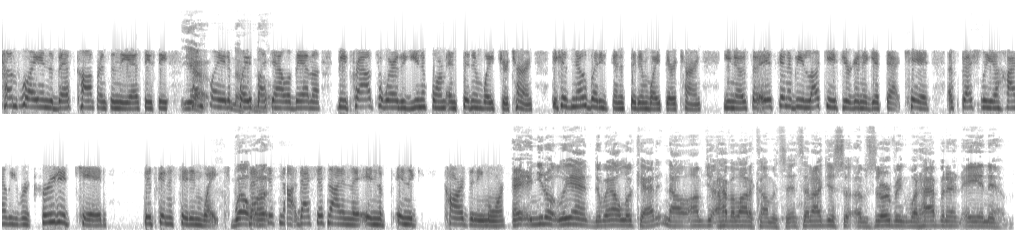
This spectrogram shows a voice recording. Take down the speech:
Come play in the best conference in the SEC. Yeah. Come play at a No, place no. like Alabama. Be proud to wear the uniform and sit and wait your turn because nobody's going to sit and wait their turn. You know, so it's going to be lucky if you're going to get that kid, especially a highly recruited kid that's going to sit and wait. Well, that's uh, just not that's just not in the in the in the cards anymore. And, and you know, Leanne, the way I look at it now, I'm just, I have a lot of common sense, and I just observing what happened at A and M,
